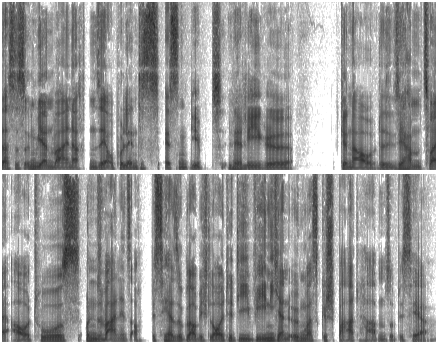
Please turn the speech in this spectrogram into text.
dass es irgendwie an Weihnachten sehr opulentes Essen gibt, in der mhm. Regel. Genau, sie haben zwei Autos und es waren jetzt auch bisher so, glaube ich, Leute, die wenig an irgendwas gespart haben, so bisher.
